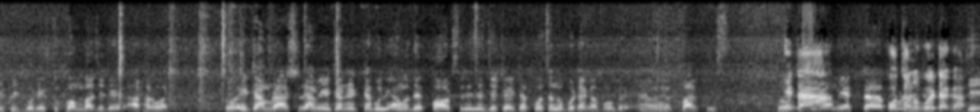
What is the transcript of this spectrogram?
রিপিট বডি একটু কম বাজেটের আঠারো ওয়াট তো এটা আমরা আসলে আমি এটার রেটটা বলি আমাদের পাওয়ার সিরিজের যেটা এটা পঁচানব্বই টাকা পড়বে পার পিস তো এটা আমি একটা 95 টাকা? জি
